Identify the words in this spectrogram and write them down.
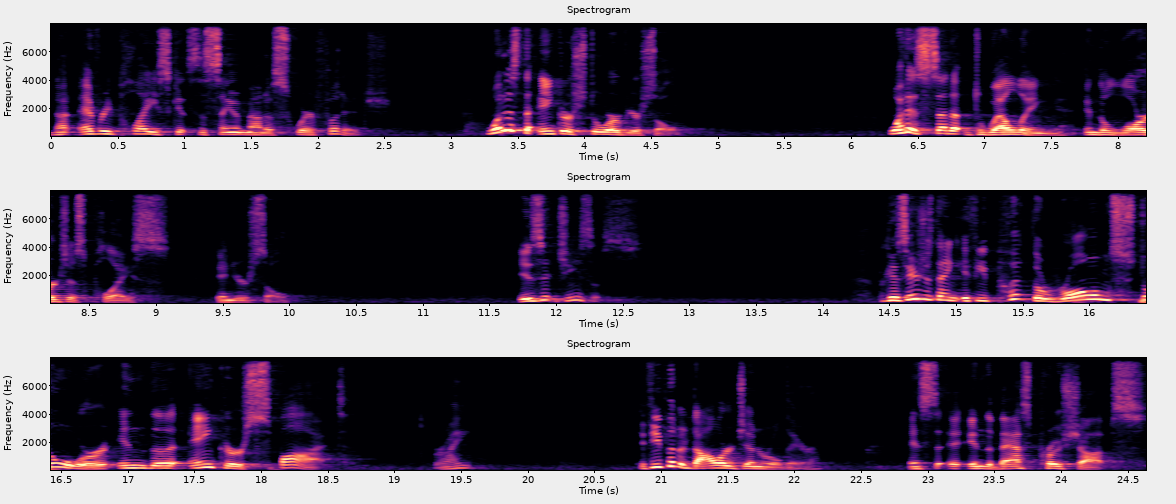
Not every place gets the same amount of square footage. What is the anchor store of your soul? What has set up dwelling in the largest place in your soul? Is it Jesus? Because here's the thing if you put the wrong store in the anchor spot, right? If you put a Dollar General there, in the Bass Pro Shops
